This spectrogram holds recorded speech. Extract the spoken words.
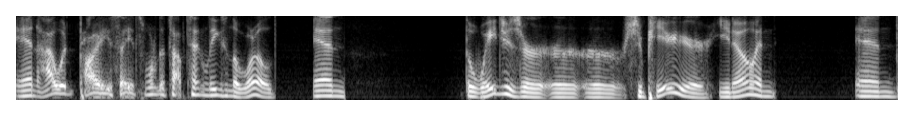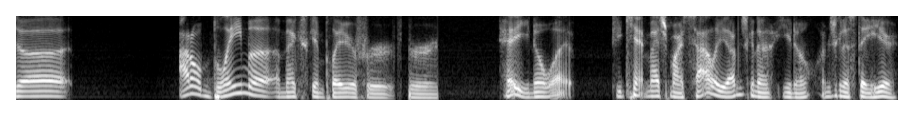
And I would probably say it's one of the top 10 leagues in the world. And the wages are, are, are superior, you know, and and uh, I don't blame a, a Mexican player for for hey, you know what? If you can't match my salary, I'm just gonna you know I'm just gonna stay here.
